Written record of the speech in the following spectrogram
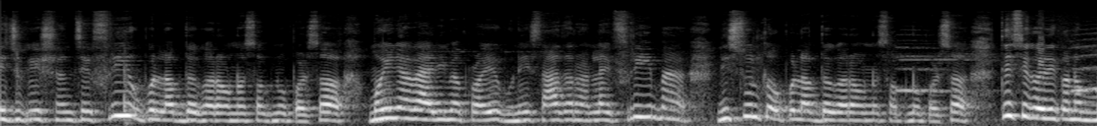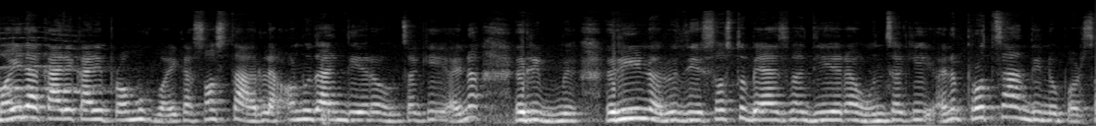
एजुकेसन चाहिँ फ्री उपलब्ध गराउन सक्नुपर्छ। महिनावारीमा प्रयोग हुने साधारणलाई फ्रीमा नि शुल्क उपलब्ध गराउन सक्नुपर्छ। त्यसै गरिकन महिला कार्यकारी प्रमुख भएका संस्थाहरूलाई अनुदान दिएर हुन्छ कि होइन ऋणहरू दिए सस्तो ब्याजमा दिएर हुन्छ कि होइन प्रोत्साहन दिनुपर्छ।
